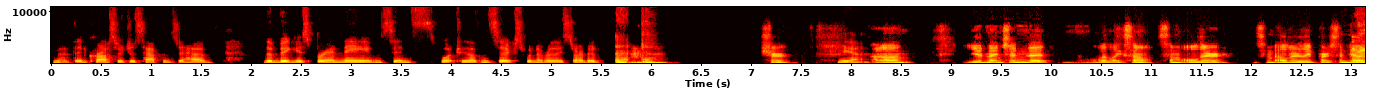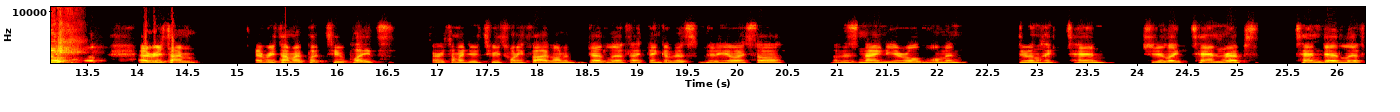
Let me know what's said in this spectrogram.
method. CrossFit just happens to have the biggest brand name since what 2006, whenever they started. mm-hmm. Sure. Yeah. Um, you had mentioned that what like some some older some elderly person doing every time every time I put two plates every time I do 225 on a deadlift, I think of this video I saw of this 90 year old woman doing like 10. She did like 10 reps, 10 deadlift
